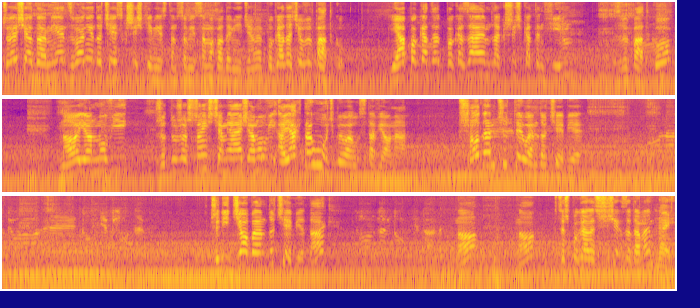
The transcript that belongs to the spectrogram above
Cześć Adamie, dzwonię do Ciebie z Krzyśkiem, jestem sobie samochodem, jedziemy pogadać o wypadku. Ja pokaza pokazałem dla Krzyśka ten film z wypadku. No i on mówi, że dużo szczęścia miałeś, a mówi, a jak ta łódź była ustawiona? Przodem czy tyłem do Ciebie? Ona była e, do mnie przodem. Czyli dziobem do Ciebie, tak? Przodem do mnie, tak. No, no. Chcesz pogadać z Krzysiek z Adamem? Daj.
